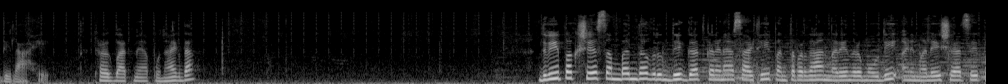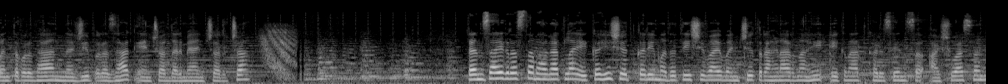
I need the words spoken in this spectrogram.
दिला आहे. ठळक बातम्या पुन्हा एकदा. द्विपक्षीय संबंध वृद्धिंगत करण्यासाठी पंतप्रधान नरेंद्र मोदी आणि मलेशियाचे पंतप्रधान नजीब रझाक यांच्या दरम्यान चर्चा. टंचाईग्रस्त भागातला एकही शेतकरी मदतीशिवाय वंचित राहणार नाही एकनाथ खडसेंचं आश्वासन.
